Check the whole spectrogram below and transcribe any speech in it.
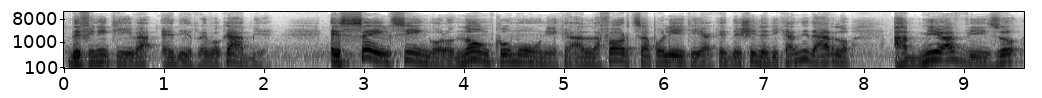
definitiva ed irrevocabile e se il singolo non comunica alla forza politica che decide di candidarlo, a mio avviso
